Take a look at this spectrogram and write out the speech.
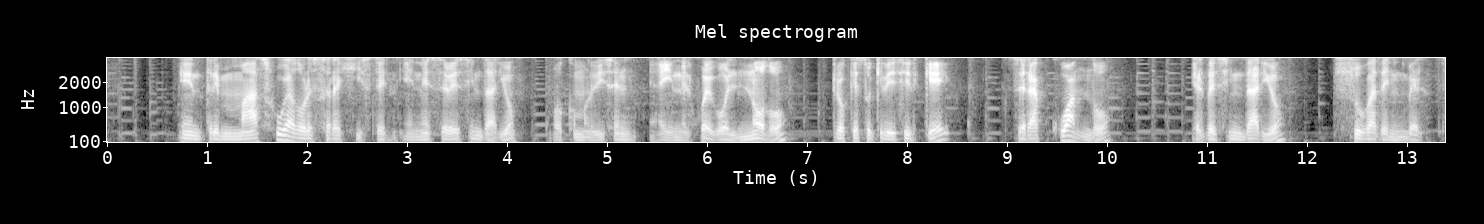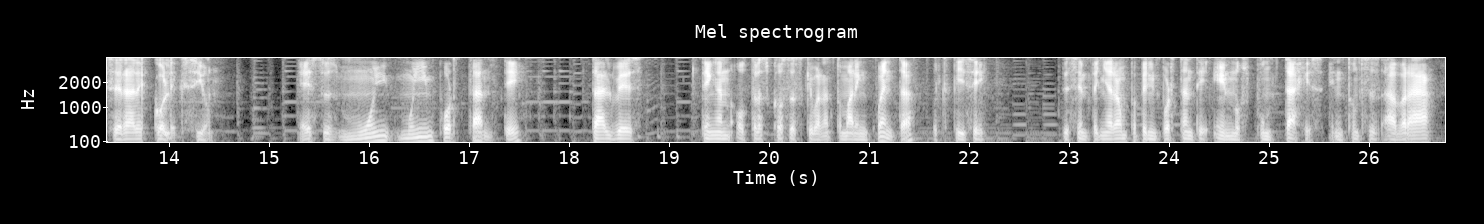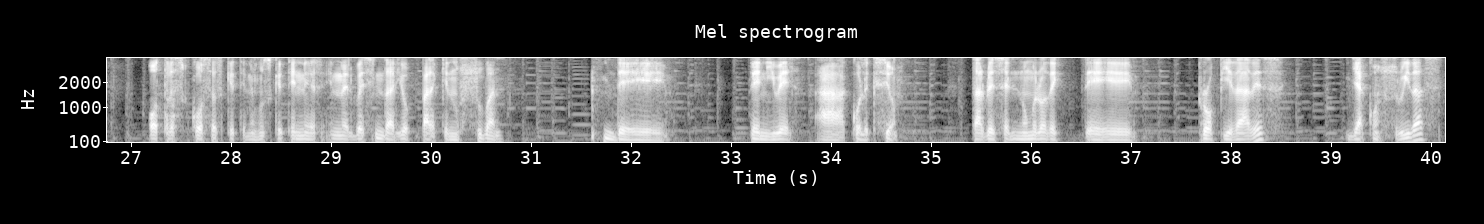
Entre más jugadores se registren en ese vecindario, o como le dicen ahí en el juego, el nodo, creo que esto quiere decir que será cuando el vecindario suba de nivel, será de colección. Esto es muy, muy importante. Tal vez tengan otras cosas que van a tomar en cuenta, porque aquí dice desempeñará un papel importante en los puntajes. Entonces habrá otras cosas que tenemos que tener en el vecindario para que nos suban de, de nivel a colección. Tal vez el número de, de propiedades ya construidas,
